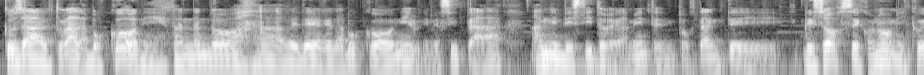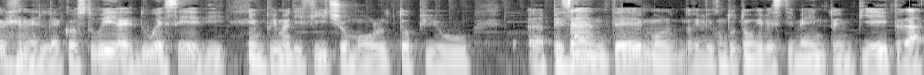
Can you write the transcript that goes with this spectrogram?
Cos'altro? Ah, la Bocconi. Andando a vedere la Bocconi, l'università, hanno investito veramente importanti risorse economiche nel costruire due sedi, un primo edificio molto più eh, pesante, con tutto un rivestimento in pietra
